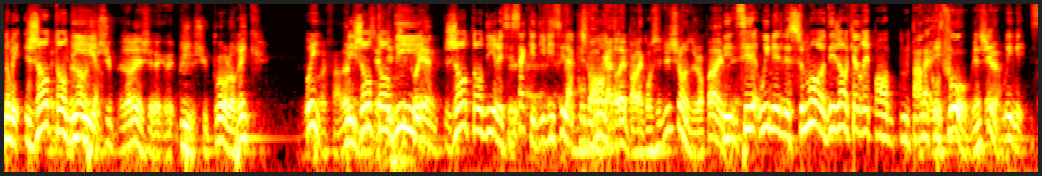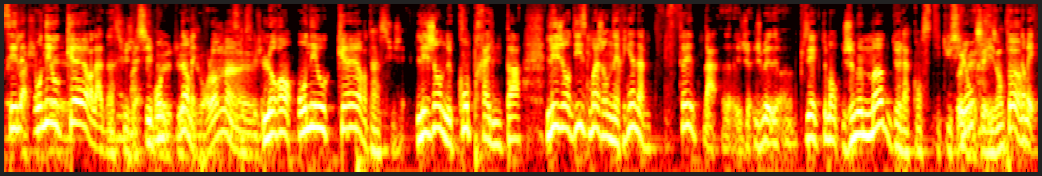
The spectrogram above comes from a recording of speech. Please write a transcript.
Non mais j'entends dire. je, suis, je, suis, pour le RIC. Oui, mais j'entends dire, j'entends dire, et c'est ça qui est difficile à comprendre. encadré par la Constitution, c'est toujours pareil. oui, mais ce mot déjà encadré par, la Constitution. Il faut, bien sûr. Oui, mais c'est on est au cœur là d'un sujet. non mais lendemain. Laurent, on est au cœur d'un sujet. Les gens ne comprennent pas. Les gens disent, moi, j'en ai rien à faire. Bah, je, plus exactement, je me moque de la Constitution. Oui, mais ils ont tort. Non mais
